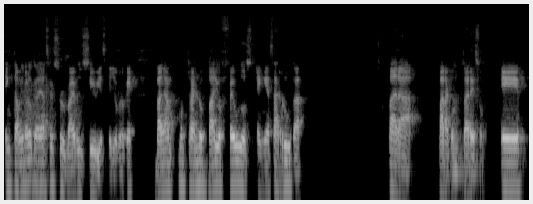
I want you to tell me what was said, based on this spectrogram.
en camino a lo que vaya a ser Survival Series, que yo creo que van a mostrarnos varios feudos en esa ruta para, para contar eso. Eh,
